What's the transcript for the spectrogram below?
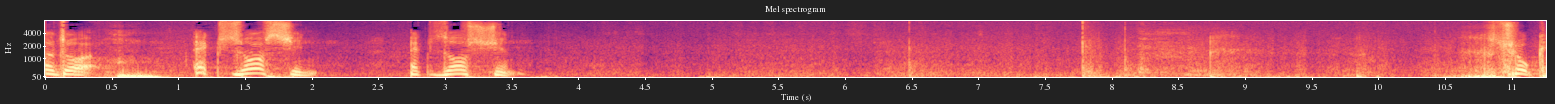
叫做 exhaustion，exhaustion。choke。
